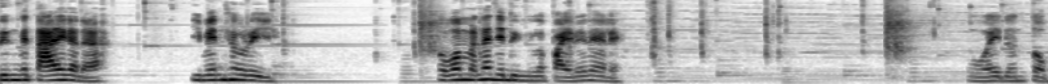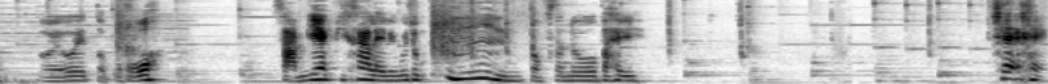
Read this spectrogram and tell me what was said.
ดึงไปตายกันนะอิเมนทอรี่ เพราะว่ามันน่าจะดึงเราไปแน่ๆเลย โอ้ยโดนตบ โอ้ยโอ้ยตบ โอ้โหสามแยกพิฆาอะไรหนึ่งผู้ชม อืม ตบสโนไป แช่แข็ง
